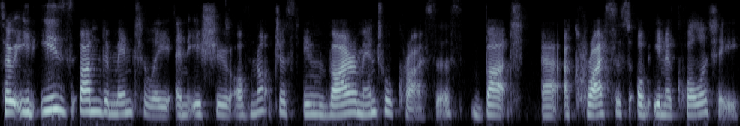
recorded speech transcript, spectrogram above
So it is fundamentally an issue of not just environmental crisis, but uh, a crisis of inequality.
